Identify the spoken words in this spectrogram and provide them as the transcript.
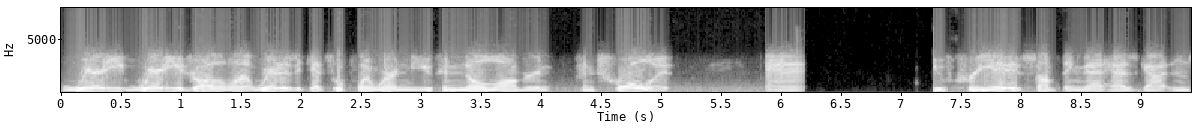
where do you where do you draw the line? Where does it get to a point where you can no longer control it and you've created something that has gotten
